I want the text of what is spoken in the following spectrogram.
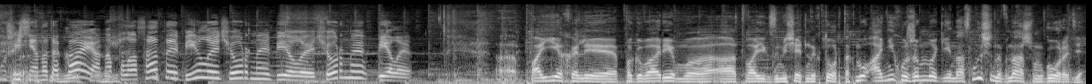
Ну, жизнь она такая, она полосатая, белая, черная, белая, черная, белая. Поехали, поговорим э, о твоих замечательных тортах. Ну, о них уже многие наслышаны в нашем городе,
